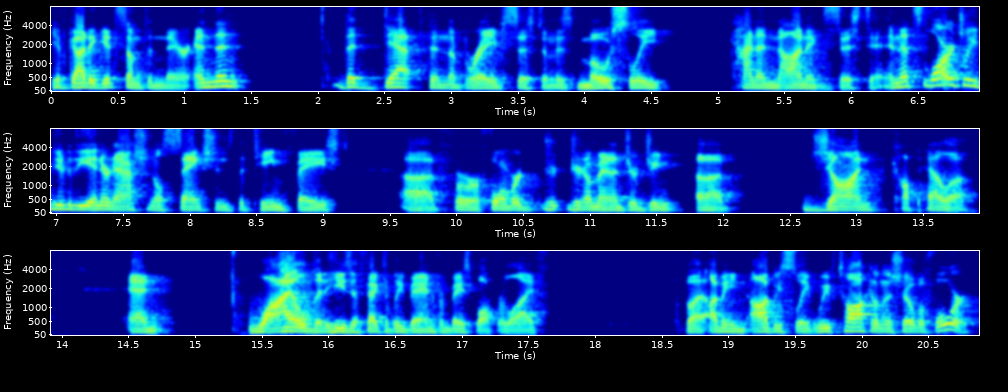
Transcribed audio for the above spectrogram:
you've got to get something there. And then the depth in the Brave system is mostly kind of non-existent, and that's largely due to the international sanctions the team faced uh, for former general manager uh, John Capella. and wild that he's effectively banned from baseball for life. But I mean, obviously, we've talked on the show before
